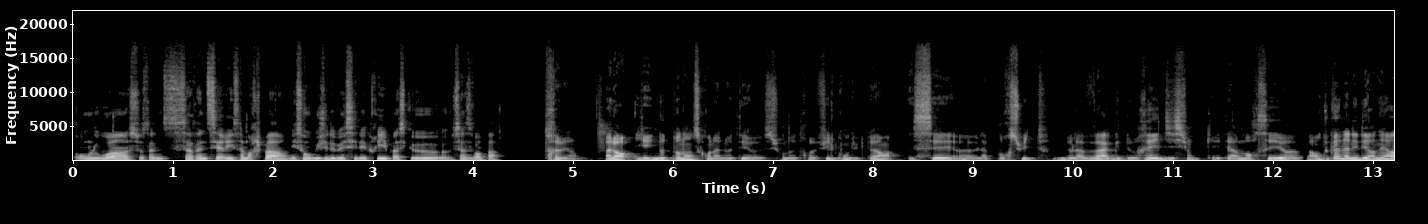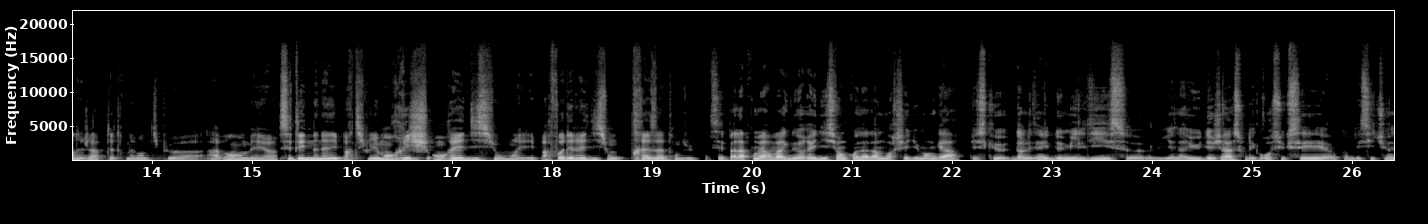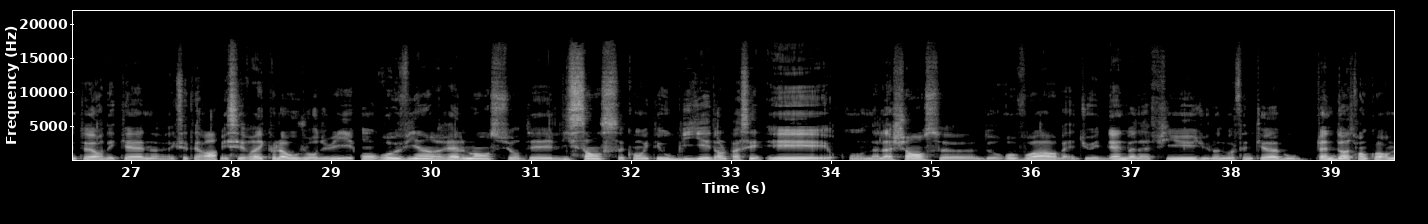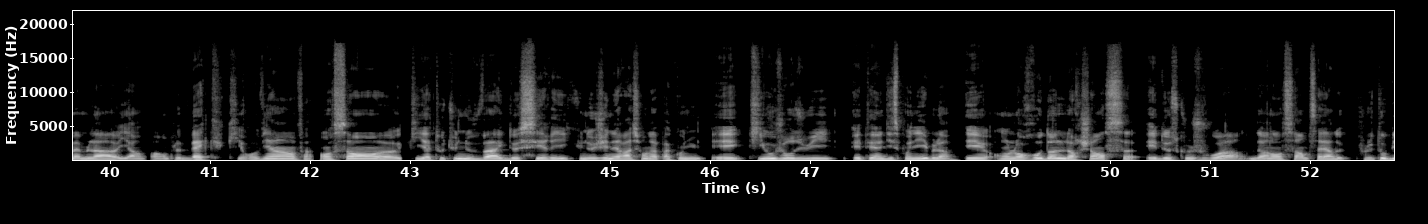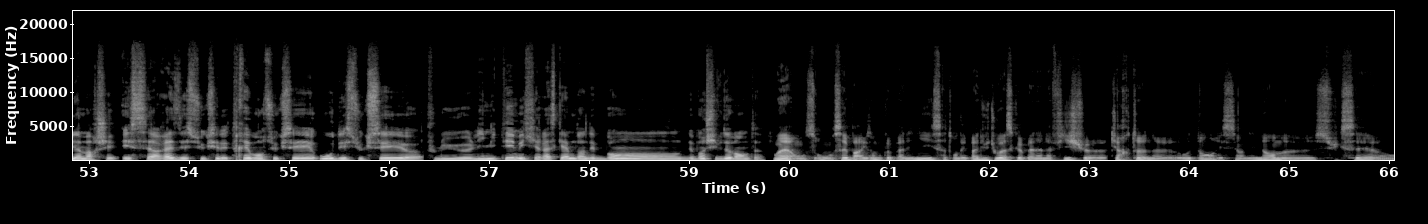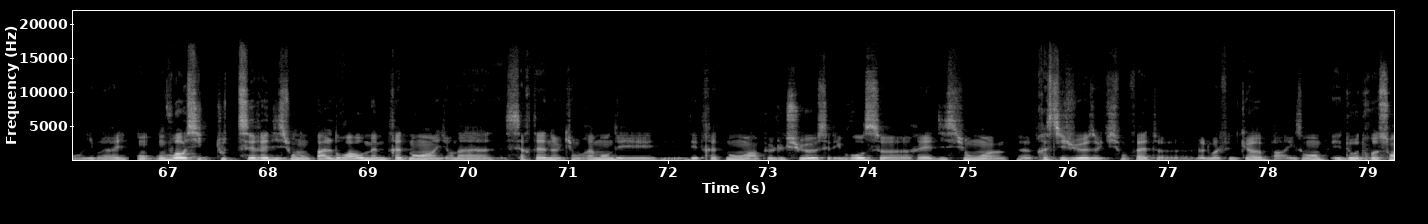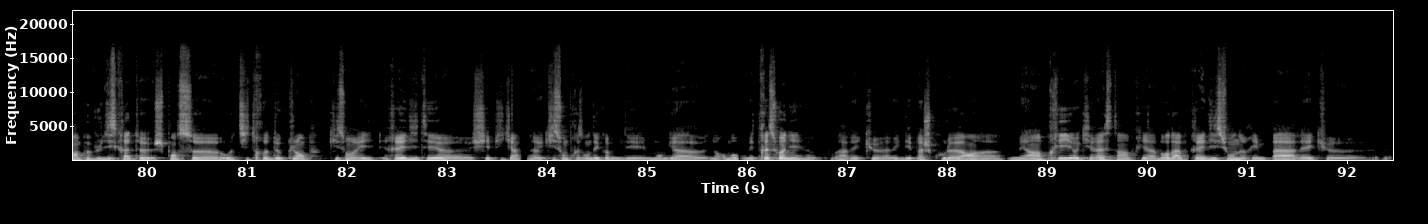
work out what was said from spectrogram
on le voit hein, sur certaines, séries, ça marche pas. Hein. Ils sont obligés de baisser les prix parce que euh, ça se vend pas. Très bien. Alors, il y a une autre tendance qu'on a notée euh, sur notre fil conducteur, c'est euh, la poursuite de la vague de réédition qui a été amorcée, euh, bah, en tout cas l'année dernière déjà, peut-être même un petit peu avant, mais c'était une année particulièrement riche en rééditions et, parfois des rééditions très attendues. C'est pas la première vague de réédition qu'on a dans le marché du manga, puisque dans les années 2010, il y en a eu déjà sur des gros succès comme des City Hunter, des Ken, etc. Mais c'est vrai que là aujourd'hui, on revient réellement sur des licences qui ont été oubliées dans le passé et on a la chance euh, de revoir bah, du Eden, Banafi, du Lone Wolf Cub ou plein d'autres encore. Même là, il y a par exemple Beck qui revient. Enfin, on sent euh, qu'il y a toute une vague de séries qu'une génération n'a pas connues et qui aujourd'hui étaient indisponibles et on leur redonne leur chance et de ce que je vois dans l'ensemble ça a l'air de plutôt bien marcher et ça reste des succès des très bons succès ou des succès euh, plus limités mais qui restent quand même dans des bons des bons chiffres de vente ouais on, sait par exemple que Panini s'attendait pas du tout à ce que Banana Fish cartonne autant et c'est un énorme euh, succès euh, en librairie. On, voit aussi que toutes ces rééditions n'ont pas le droit au même traitement. Hein. Il y en a certaines qui ont vraiment des, traitements un peu luxueux. C'est des grosses euh, rééditions prestigieuses qui sont faites, le Wolf Cup par exemple, et d'autres sont un peu plus discrètes. Je pense au titre de Clamp qui sont réédités chez Pika, qui sont présentés comme des mangas normaux, mais très soignés, avec, avec des pages couleurs, mais à un prix qui reste à un prix abordable. Réédition ne rime pas avec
